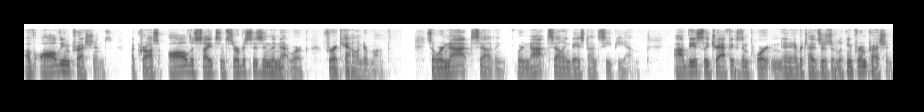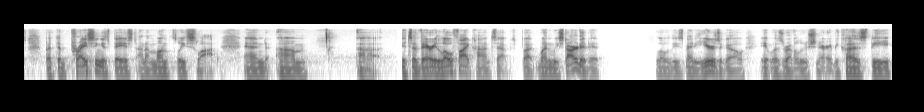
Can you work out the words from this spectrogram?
of all the impressions across all the sites and services in the network for a calendar month. So we're not selling we're not selling based on CPM. Obviously, traffic is important and advertisers are looking for impressions, but the pricing is based on a monthly slot. And um, uh, it's a very lo fi concept, but when we started it, lo these many years ago, it was revolutionary because the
